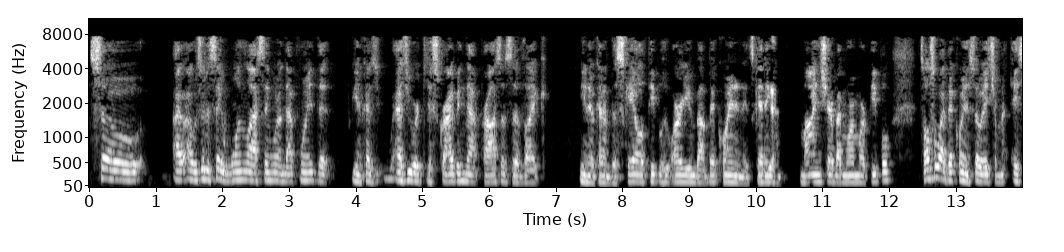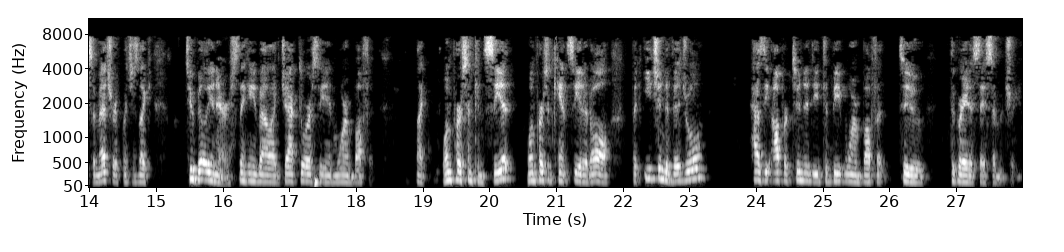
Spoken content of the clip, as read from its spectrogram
So I, I was going to say one last thing on that point that, you know, cause as you were describing that process of like, you know, kind of the scale of people who argue about Bitcoin and it's getting yeah. mind shared by more and more people. It's also why Bitcoin is so asymmetric, which is like two billionaires thinking about like Jack Dorsey and Warren Buffett. Like one person can see it, one person can't see it at all, but each individual has the opportunity to beat Warren Buffett to the greatest asymmetry,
